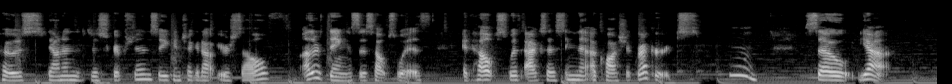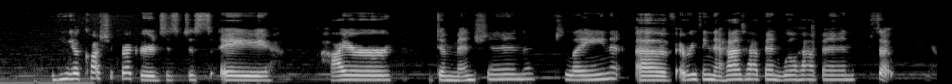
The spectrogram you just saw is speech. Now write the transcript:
post down in the description so you can check it out yourself. Other things this helps with. It helps with accessing the Akashic Records. Hmm. So, yeah. The Akashic Records is just a higher dimension plane of everything that has happened, will happen. So, yeah.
